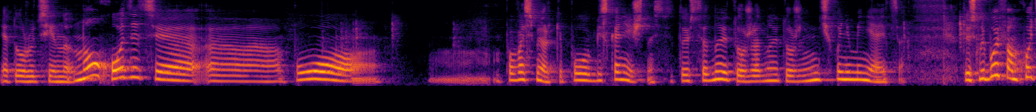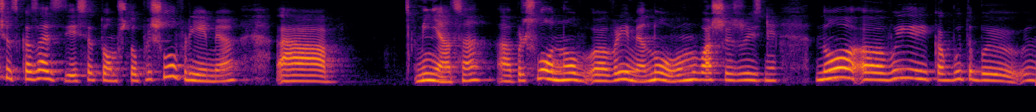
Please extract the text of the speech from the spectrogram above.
эту рутину, но ходите э, по, по восьмерке, по бесконечности. То есть одно и то же, одно и то же, ничего не меняется. То есть любовь вам хочет сказать здесь о том, что пришло время э, меняться, э, пришло нов, время новому в вашей жизни, но э, вы как будто бы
